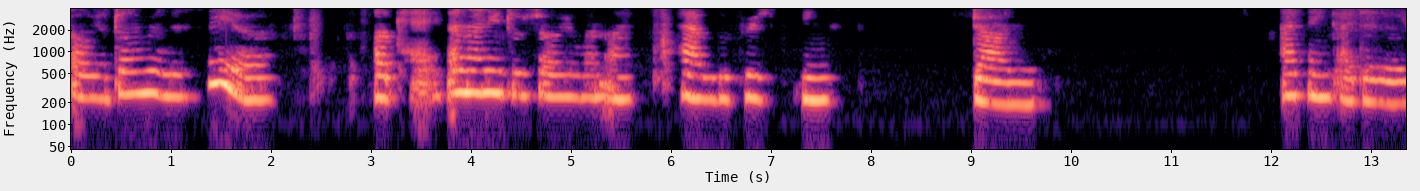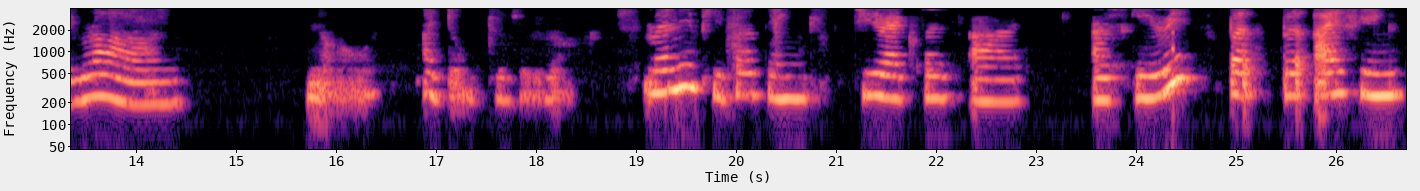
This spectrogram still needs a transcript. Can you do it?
oh, you don't really see it. Okay, then I need to show you when I have the first things done. I think I did it wrong. No. I don't do it wrong. Many people think T-Rexes are are scary, but but I think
